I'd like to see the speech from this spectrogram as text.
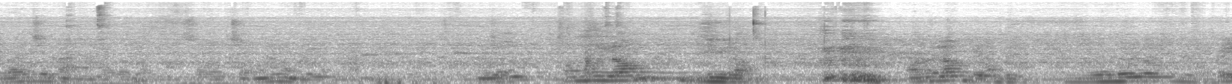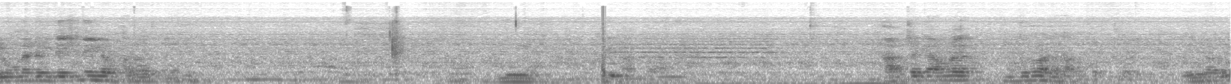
এবার যে প্রাণায়ামটা করব সেটা হচ্ছে অনুলোম বিলোম প্রাণায়াম। অনুলোম বিলোম অনুলোম বিলোম এই লোকটাকে দেখে নিলে ভালো হতো। হাতটাকে আমরা দুভাবে ভাগ করতে পারি। এইভাবে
